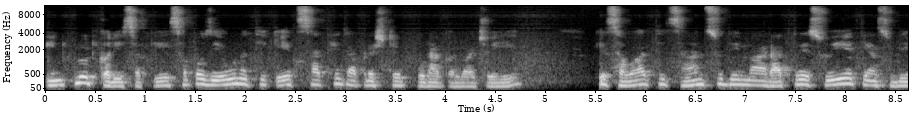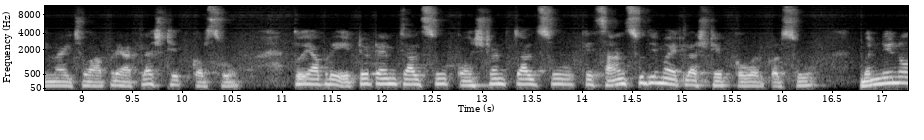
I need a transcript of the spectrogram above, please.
ઇન્ક્લુડ કરી શકીએ. સપોઝ એવું નથી કે એક સાથે જ આપણે સ્ટેપ પૂરા કરવા જોઈએ. કે સવારથી સાંજ સુધીમાં, રાત્રે સૂઈએ ત્યાં સુધીમાં જો આપણે આટલા સ્ટેપ કરશું, તો એ આપણે એટ અ ટાઈમ ચાલશું કોન્સ્ટન્ટ ચાલશું કે સાંજ સુધીમાં એટલા સ્ટેપ કવર કરશું? બંનેનો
